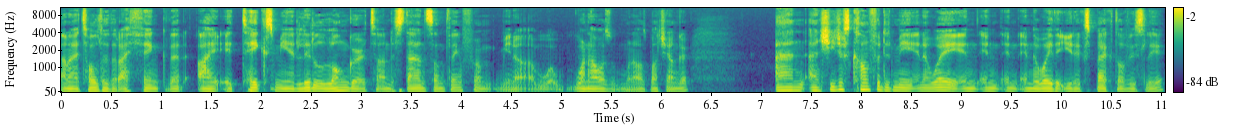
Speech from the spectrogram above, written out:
and I told her that I think that I it takes me a little longer to understand something from you know when I was when I was much younger, and and she just comforted me in a way in in in, in the way that you'd expect, obviously,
